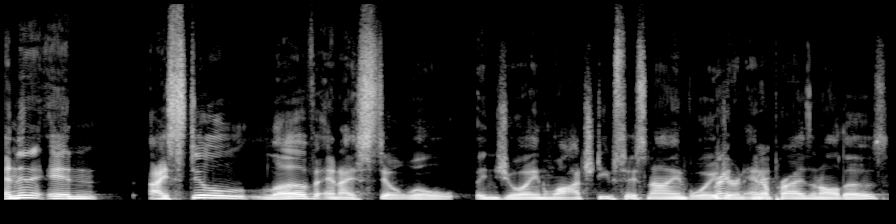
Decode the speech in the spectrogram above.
and then in I still love and I still will enjoy and watch Deep Space Nine, Voyager, Right, and right. Enterprise, and all those.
